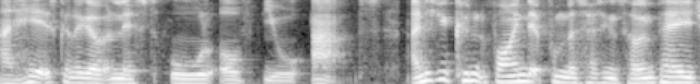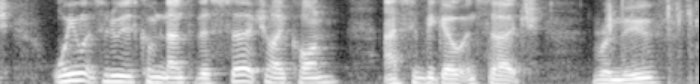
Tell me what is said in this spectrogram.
and here it's going to go and list all of your apps. And if you couldn't find it from the settings homepage, all you want to do is come down to the search icon and simply go and search remove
